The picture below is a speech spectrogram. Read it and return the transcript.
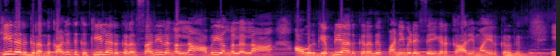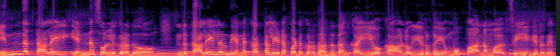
கீழே இருக்கிற அந்த கழுத்துக்கு கீழே இருக்கிற சரீரங்கள்லாம் அவயங்கள் எல்லாம் அவருக்கு எப்படியா இருக்கிறது? பணிவிடை செய்கிற காரியமா இருக்கிறது. இந்த தலை என்ன சொல்லுகிறதோ இந்த தலையிலிருந்து என்ன கட்டளையிடப்படுகிறதோ அதுதான் கையோ காலோ இருதயமோ ப- நம்ம செய்கிறது.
